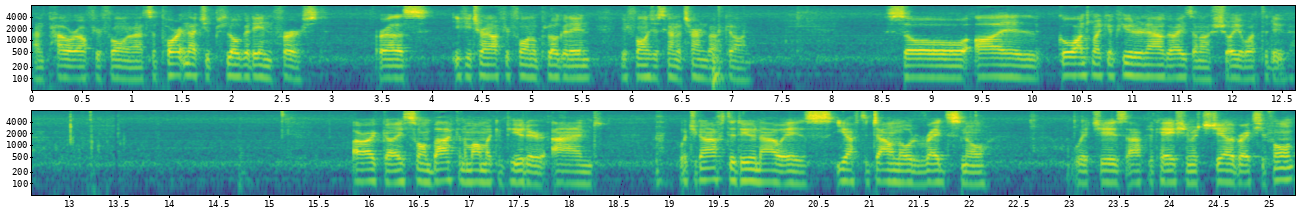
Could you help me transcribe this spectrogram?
and power off your phone and it's important that you plug it in first or else if you turn off your phone and plug it in your phone's just going to turn back on. So I'll go onto my computer now guys and I'll show you what to do. Alright guys so I'm back and I'm on my computer and what you're gonna have to do now is you have to download redsn0w which is an application which jailbreaks your phone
